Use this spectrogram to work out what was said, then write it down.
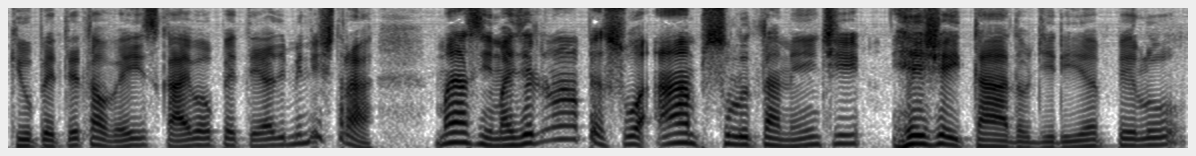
que o PT talvez caiba o PT administrar. Mas assim, mas ele não é uma pessoa absolutamente rejeitada, eu diria, pelo.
